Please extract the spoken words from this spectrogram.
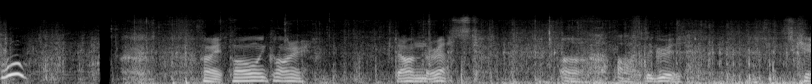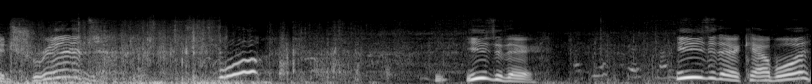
Woo! All right, following Connor down the rest uh, off the grid. This kid shreds. Woo! Easy there. Easy there, cowboy.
